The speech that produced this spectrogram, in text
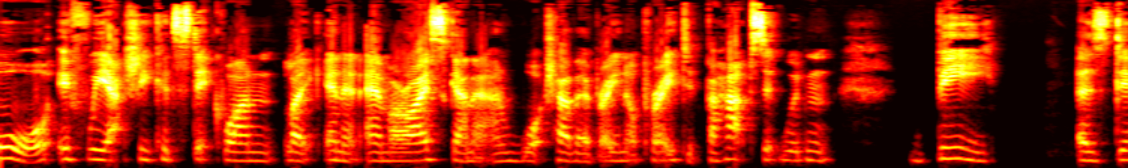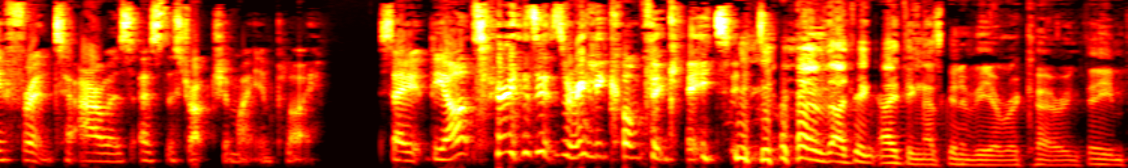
Or if we actually could stick one like in an MRI scanner and watch how their brain operated, perhaps it wouldn't be as different to ours as the structure might imply. So the answer is it's really complicated. I think I think that's going to be a recurring theme,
